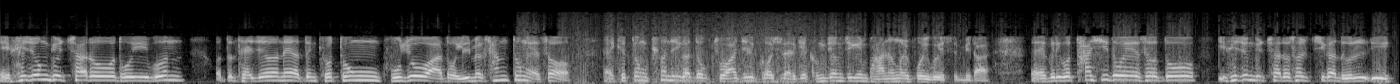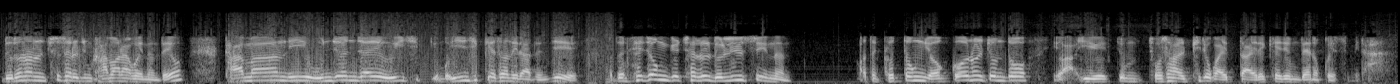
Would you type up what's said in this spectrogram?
회전교차로 도입은 어떤 대전의 어떤 교통 구조와도 일맥상통해서 교통 편의가 더욱 좋아질 것이다 이렇게 긍정적인 반응을 보이고 있습니다. 그리고 타시도에서도 이 회전교차로 설치가 늘, 늘어나는 추세를 좀 감안하고 있는데요. 다만 이 운전자의 의식, 뭐 인식 개선이라든지 어떤 회전교차를 늘릴 수 있는 어떤 교통 여건을 좀 더좀 조사할 필요가 있다 이렇게 좀 내놓고 있습니다.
